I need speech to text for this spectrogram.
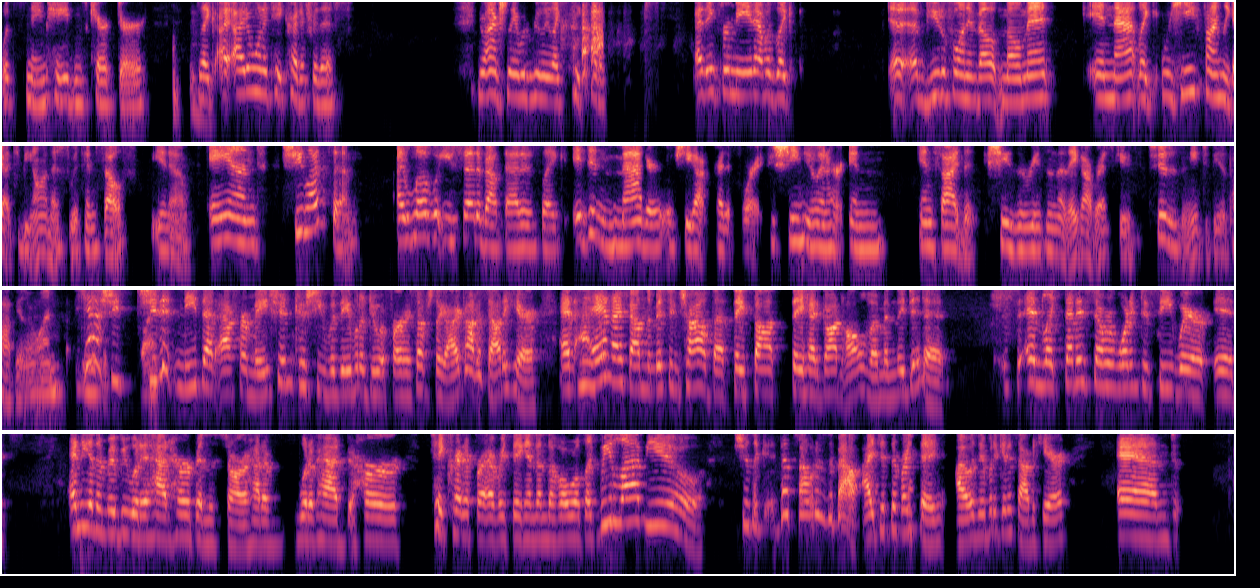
what's his name, Haden's character is like, I, I don't want to take credit for this. No, actually, I would really like to take credit. I think for me, that was like a, a beautiful and enveloped moment in that. Like, he finally got to be honest with himself, you know, and she lets him. I love what you said about that. Is like, it didn't matter if she got credit for it because she knew in her, in, inside that she's the reason that they got rescued. She doesn't need to be the popular one. Yeah, she she didn't need that affirmation because she was able to do it for herself. She's like, I got us out of here, and mm-hmm. and I found the missing child that they thought they had gotten all of them, and they did it. And like that is so rewarding to see where it's any other movie would have had her been the star, had have would have had her take credit for everything, and then the whole world's like, we love you. She was like, that's not what it was about. I did the right thing. I was able to get us out of here, and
